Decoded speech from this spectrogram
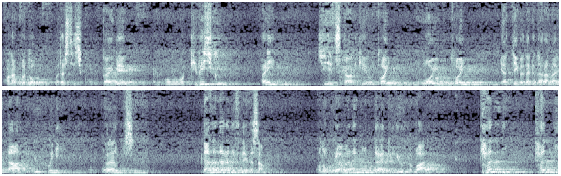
このこと、私たち国会で今後も厳しく、やっぱり事実関係を問い、思いを問い、やっていかなきゃならないなというふうに思うんです。なぜならですね、皆さん、この裏金問題というのは、単に、単に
